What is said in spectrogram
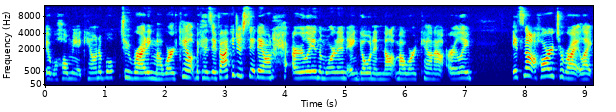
it will hold me accountable to writing my word count because if I could just sit down early in the morning and go in and knock my word count out early, it's not hard to write like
